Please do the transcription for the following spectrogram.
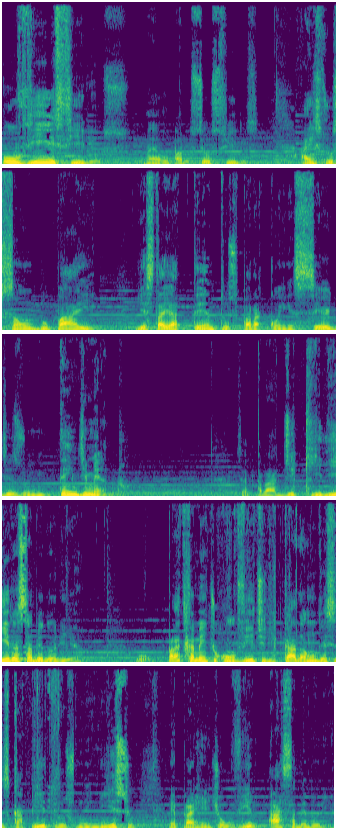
Ouvi, filhos, né, ou para os seus filhos, a instrução do pai, e estai atentos para conhecerdes o entendimento, para adquirir a sabedoria. Praticamente o convite de cada um desses capítulos no início é para a gente ouvir a sabedoria.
